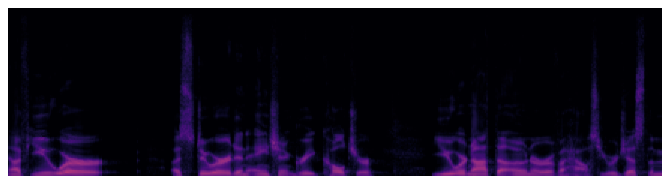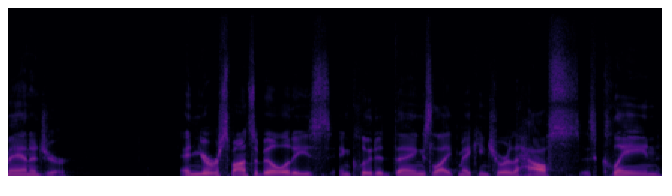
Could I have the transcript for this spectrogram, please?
Now, if you were a steward in ancient Greek culture, you were not the owner of a house, you were just the manager. And your responsibilities included things like making sure the house is clean,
